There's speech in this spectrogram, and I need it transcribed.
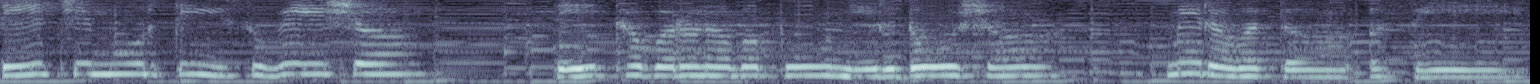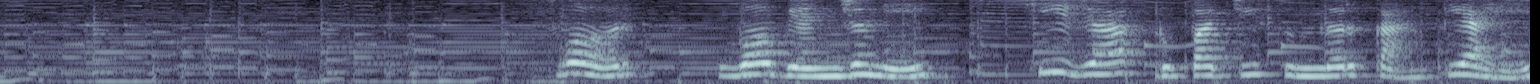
तेची मूर्ती सुवेश तेथ वर्ण वपू निर्दोष मिरवत असे. स्वर व व्यंजने ही ज्या रूपाची सुंदर कांती आहे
